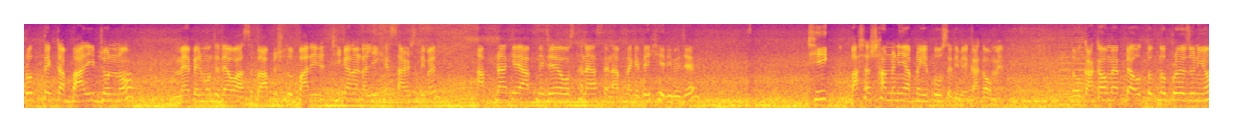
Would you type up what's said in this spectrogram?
প্রত্যেকটা বাড়ির জন্য ম্যাপের মধ্যে দেওয়া আছে। তো আপনি শুধু বাড়ির ঠিকানাটা লিখে সার্চ দিবেন। আপনাকে আপনি যে অবস্থানে আছেন, আপনাকে দেখিয়ে দিবে যে ঠিক বাসার সামনে নিয়ে আপনাকে পৌঁছে দিবে কাকাও ম্যাপ। তো কাকাও ম্যাপটা অত্যন্ত প্রয়োজনীয়।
